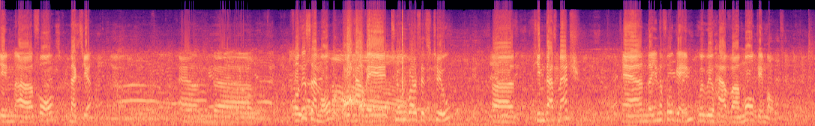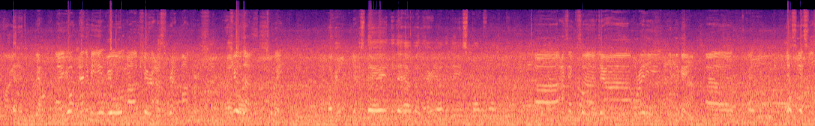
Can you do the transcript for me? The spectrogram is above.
in uh, fall next year, and uh, for this demo we have a two versus two uh, team deathmatch, and in the full game we will have uh, more game mode. Yeah, uh, your enemy will uh, appear as red markers. Kill them to win. Okay. Is they, do they have an area that they spawn from? Uh, I think uh, they are already in the game. Uh, yes, yes, yes.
